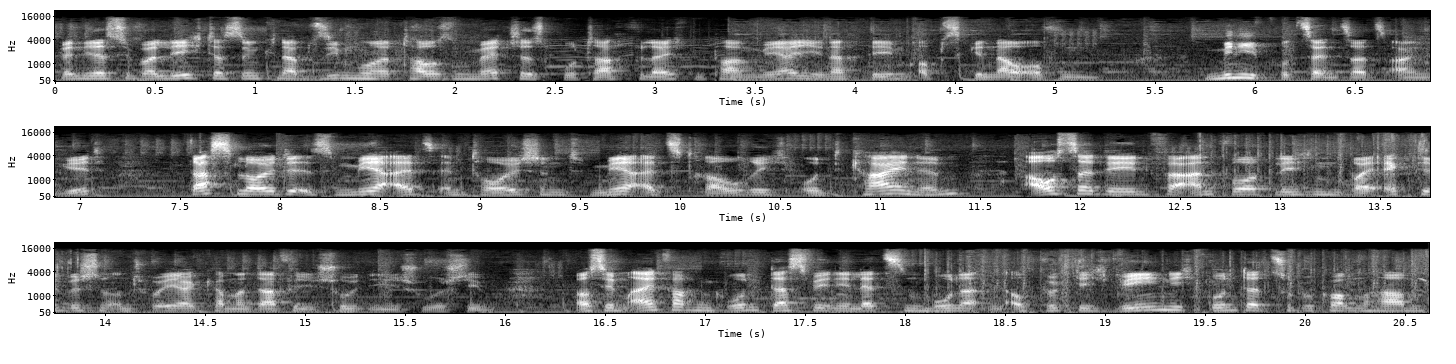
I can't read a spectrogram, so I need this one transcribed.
Wenn ihr das überlegt, das sind knapp 700.000 Matches pro Tag, vielleicht ein paar mehr, je nachdem, ob es genau auf einen Mini-Prozentsatz angeht. Das, Leute, ist mehr als enttäuschend, mehr als traurig und keinem, außer den Verantwortlichen bei Activision und Rare, kann man dafür die Schuld in die Schuhe schieben. Aus dem einfachen Grund, dass wir in den letzten Monaten auch wirklich wenig Grund dazu bekommen haben,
